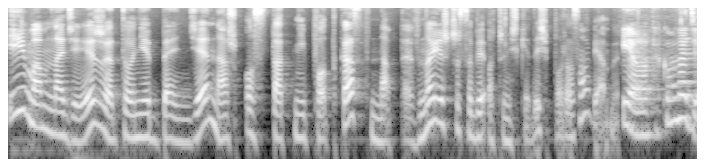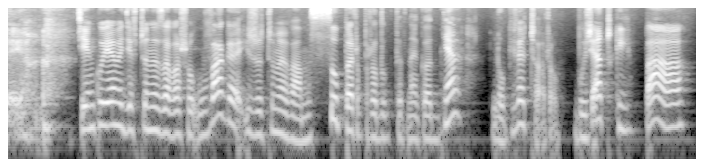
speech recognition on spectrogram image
I mam nadzieję, że to nie będzie nasz ostatni podcast. Na pewno jeszcze sobie o czymś kiedyś porozmawiamy. Ja mam taką nadzieję. Dziękujemy dziewczyny za Waszą uwagę i życzymy Wam super produktywnego dnia lub wieczoru. Buziaczki, pa!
